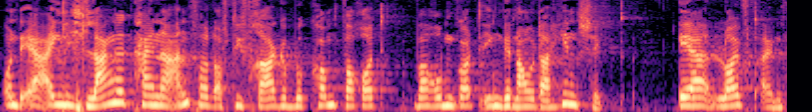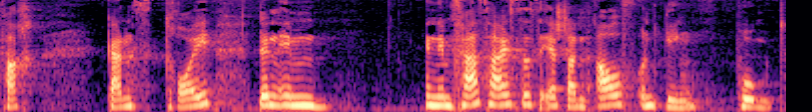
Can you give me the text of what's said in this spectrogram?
Und er eigentlich lange keine Antwort auf die Frage bekommt, warum Gott ihn genau dahin schickt. Er läuft einfach ganz treu. Denn im, in dem Vers heißt es, er stand auf und ging. Punkt.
